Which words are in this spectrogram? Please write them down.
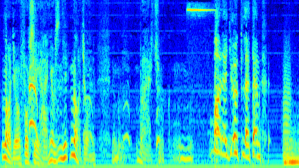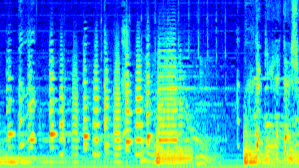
nagyon fogsz hiányozni, nagyon. Bár csak... Van egy ötletem! Tökéletes.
